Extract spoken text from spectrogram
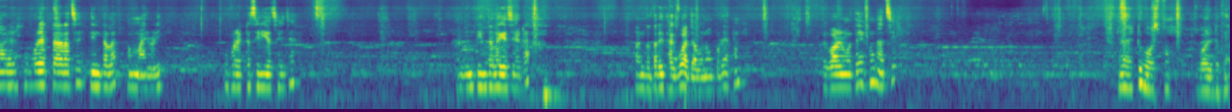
আর উপরে একটা আর আছে, তিনতলা মায়ের বাড়ি। উপরে একটা সিঁড়ি আছে, এই যে। একদম তিনতলা গেছে এটা। আমি দোতলায় থাকব, আর যাব না উপরে এখন। ঘরের মধ্যে এখন আছি। এবার একটু বসবো ঘরে ঢুকে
